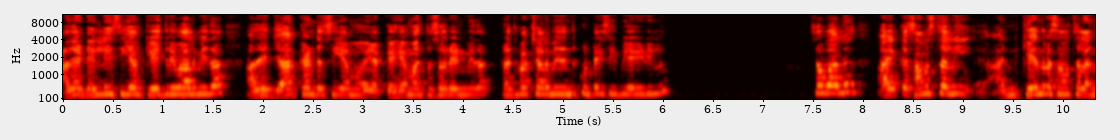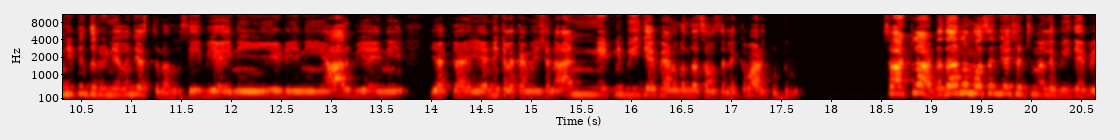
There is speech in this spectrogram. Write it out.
అదే ఢిల్లీ సీఎం కేజ్రీవాల్ మీద అదే జార్ఖండ్ సీఎం యొక్క హేమంత్ సోరెన్ మీద ప్రతిపక్షాల మీద ఎందుకుంటాయి సిబిఐడీలు సో వాళ్ళు ఆ యొక్క సంస్థల్ని అన్ని కేంద్ర సంస్థలు అన్నింటిని దుర్వినియోగం చేస్తున్నారు. సిబిఐని ఈడీని ఆర్బీఐని ఈ యొక్క ఎన్నికల కమిషన్ అన్నిటిని బీజేపీ అనుబంధ సంస్థ లెక్క వాడుకుంటారు సో అట్లా అడ్డదారులు మోసం చేసి వచ్చిన వాళ్ళే బీజేపీ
